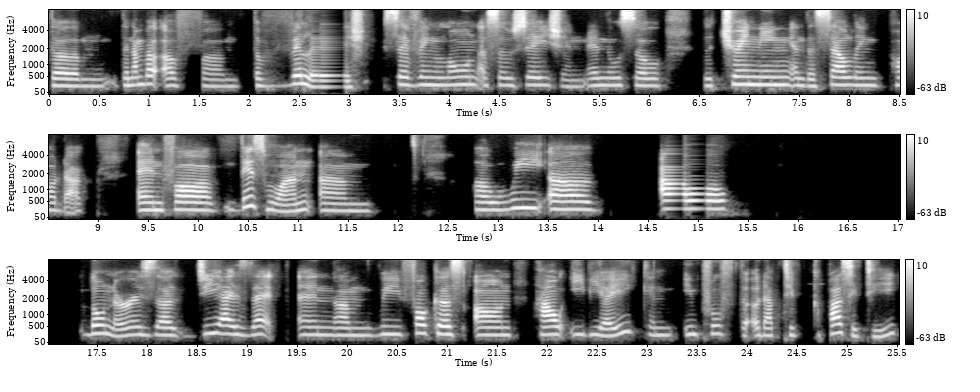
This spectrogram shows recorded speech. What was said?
the, um, the number of um, the village saving loan association and also the training and the selling product. And for this one, um, uh, we uh, our donor is a GIZ and um, we focus on how EBA can improve the adaptive capacity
